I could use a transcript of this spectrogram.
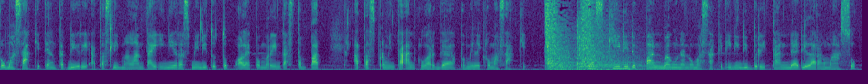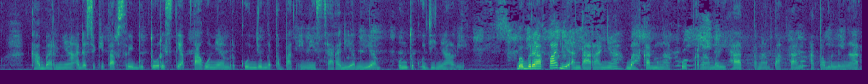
rumah sakit yang terdiri atas lima lantai ini resmi ditutup oleh pemerintah setempat atas permintaan keluarga pemilik rumah sakit. Meski di depan bangunan rumah sakit ini diberi tanda dilarang masuk, kabarnya ada sekitar seribu turis setiap tahun yang berkunjung ke tempat ini secara diam-diam untuk uji nyali. Beberapa di antaranya bahkan mengaku pernah melihat penampakan atau mendengar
